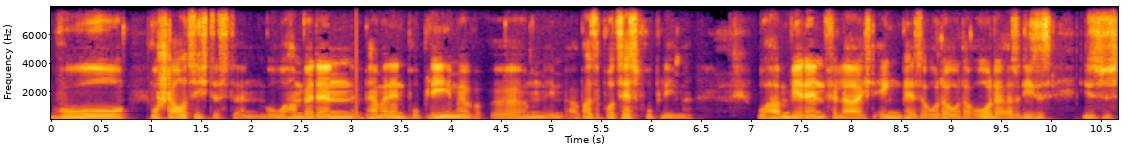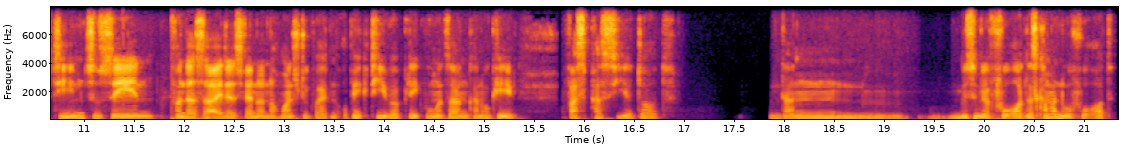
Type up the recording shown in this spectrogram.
wo, wo staut sich das denn? Wo haben wir denn permanent Probleme, ähm, also Prozessprobleme? Wo haben wir denn vielleicht Engpässe oder, oder, oder? Also dieses, dieses System zu sehen von der Seite, das wäre dann nochmal ein Stück weit ein objektiver Blick, wo man sagen kann, okay, was passiert dort? Und dann müssen wir vor Ort, das kann man nur vor Ort,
